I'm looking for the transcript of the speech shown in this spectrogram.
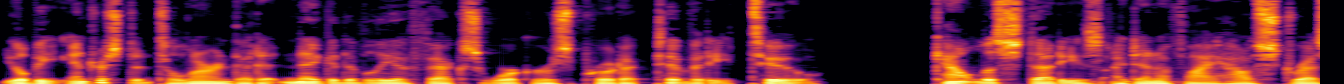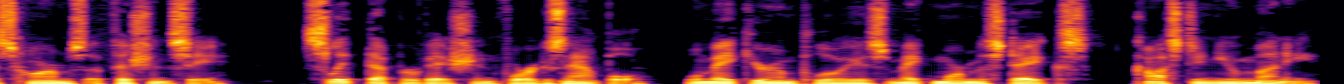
you'll be interested to learn that it negatively affects workers' productivity too. Countless studies identify how stress harms efficiency. Sleep deprivation, for example, will make your employees make more mistakes costing you money.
